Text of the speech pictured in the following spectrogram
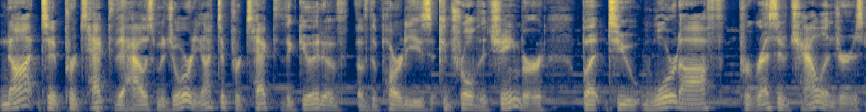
not to protect the House majority, not to protect the good of, of the party's control of the chamber, but to ward off progressive challengers,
